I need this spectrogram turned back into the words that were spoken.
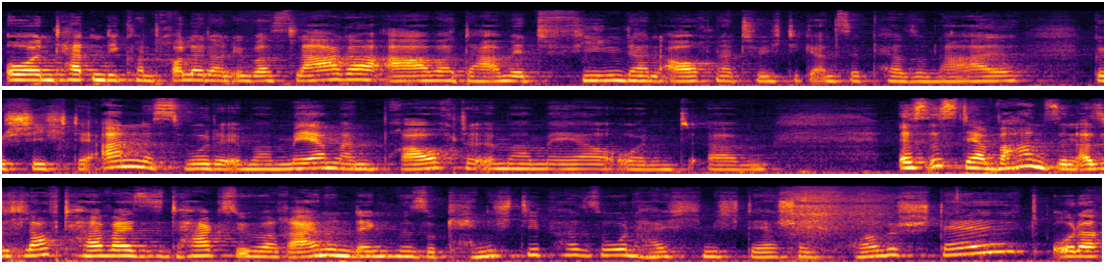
und hatten die Kontrolle dann übers Lager, aber damit fing dann auch natürlich die ganze Personalgeschichte an. Es wurde immer mehr, man brauchte immer mehr und ähm, Es ist der Wahnsinn. Also ich laufe teilweise tagsüber rein und denke mir so, kenne ich die Person? Habe ich mich der schon vorgestellt? Oder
